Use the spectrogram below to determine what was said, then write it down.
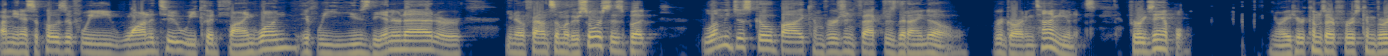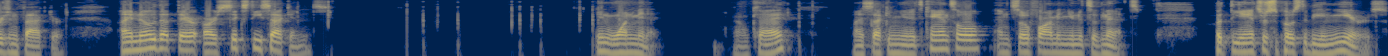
I mean, I suppose if we wanted to, we could find one if we use the internet or, you know, found some other sources, but let me just go by conversion factors that I know regarding time units. For example, all right, here comes our first conversion factor. I know that there are 60 seconds in one minute. Okay? My second units cancel, and so far I'm in units of minutes. But the answer is supposed to be in years.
